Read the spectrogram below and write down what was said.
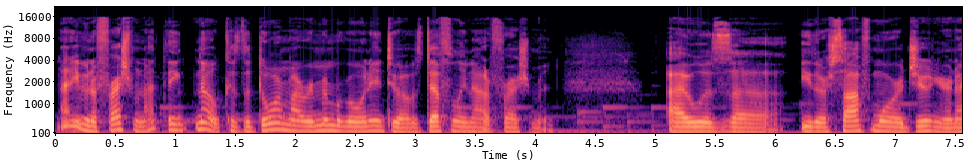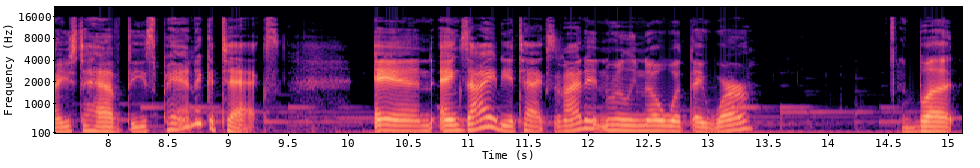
not even a freshman, I think, no, because the dorm I remember going into, I was definitely not a freshman. I was uh, either a sophomore or junior, and I used to have these panic attacks and anxiety attacks, and I didn't really know what they were. But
